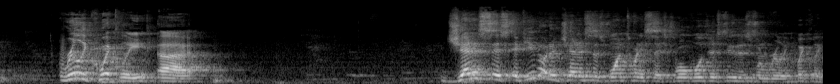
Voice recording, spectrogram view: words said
really quickly, uh, Genesis, if you go to Genesis 126, we'll, we'll just do this one really quickly.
